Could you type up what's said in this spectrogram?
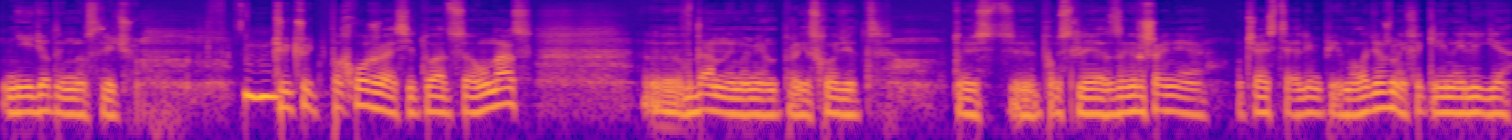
не идет им навстречу. Угу. Чуть-чуть похожая ситуация у нас э, в данный момент происходит. То есть после завершения участия Олимпии в молодежной хоккейной лиге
